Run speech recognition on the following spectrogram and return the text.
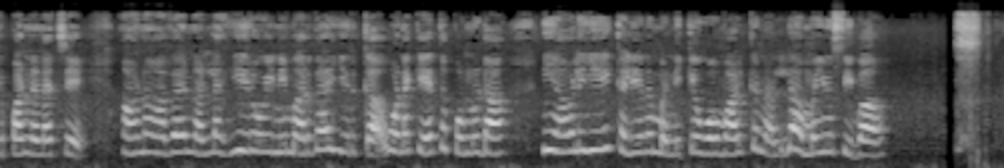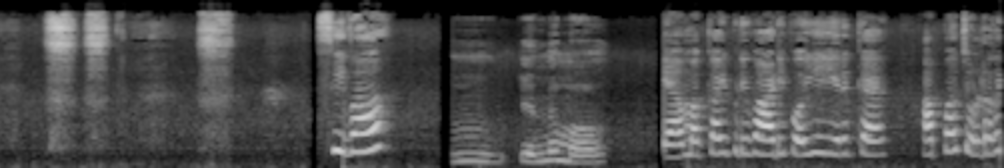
இருப்பான்னு நினைச்சேன். ஆனா அவ நல்ல ஹீரோயினி மாதிரி தான் இருக்கா. உனக்கு ஏத்த பொண்ணுடா. நீ அவளையே கல்யாணம் பண்ணிக்க உன் வாழ்க்கை நல்லா அமையும் சிவா. சிவா? என்னம்மா? ஏன் மக்கா இப்படி வாடி போய் இருக்க? அப்பா சொல்றத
